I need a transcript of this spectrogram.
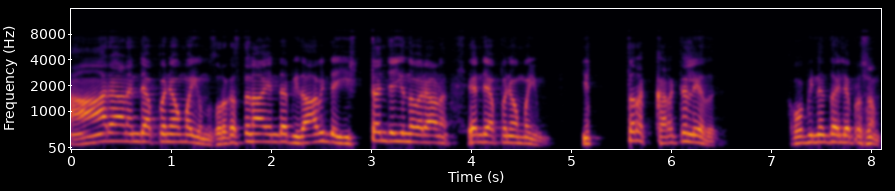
ആരാണ് എന്റെ അപ്പനും അമ്മയും? സ്വർഗസ്ഥനായ എന്റെ പിതാവിന്റെ ഇഷ്ടം ചെയ്യുന്നവരാണ് എന്റെ അപ്പനും അമ്മയും. ഇത്ര കറക്റ്റ് അല്ലേ അത്? അപ്പൊ പിന്നെന്താ ഇല്ലേ പ്രശ്നം?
